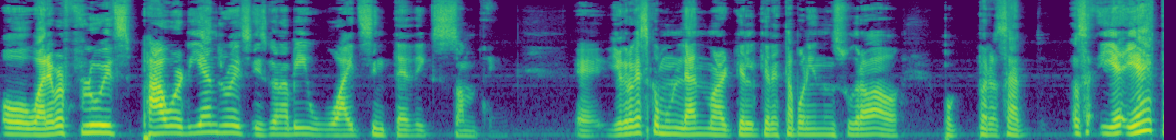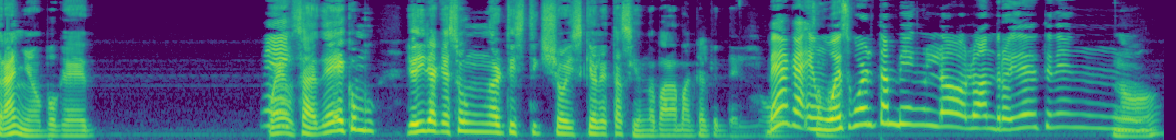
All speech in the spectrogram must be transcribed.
O whatever fluids power the androids is gonna be white synthetic something. Eh, yo creo que es como un landmark que él, que está poniendo en su trabajo. Pero, o sea, y es extraño porque, pues, Eh, o sea, es como, yo diría que es un artistic choice que él está haciendo para marcar que es de él. acá, en. Westworld también lo- los androides tienen... No.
